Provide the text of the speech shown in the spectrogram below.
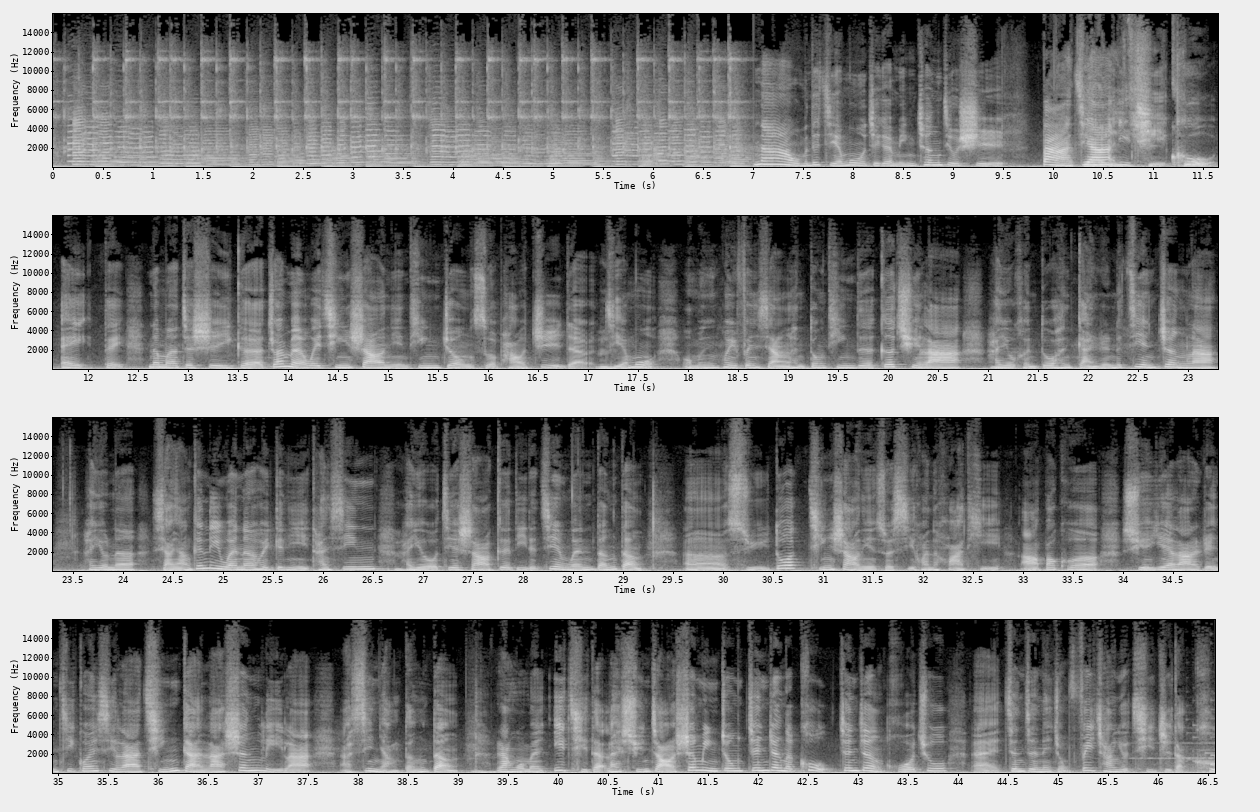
那我们的节目这个名称就是。大家一起酷，哎，对，那么这是一个专门为青少年听众所炮制的节目，嗯、我们会分享很动听的歌曲啦，还有很多很感人的见证啦，还有呢，小杨跟丽文呢会跟你谈心，还有介绍各地的见闻等等，呃，许多青少年所喜欢的话题啊，包括学业啦、人际关系啦、情感啦、生理啦、啊信仰等等，让我们。一起的来寻找生命中真正的酷，真正活出哎，真正那种非常有气质的酷。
